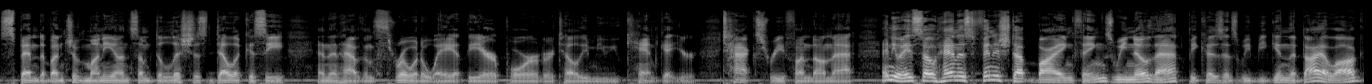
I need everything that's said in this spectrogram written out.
spend a bunch of money on some delicious delicacy and then have them throw it away at the airport or tell them you, you can't get your tax refund on that. Anyway, so Hannah's finished up buying things. We know that because as we begin the dialogue,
